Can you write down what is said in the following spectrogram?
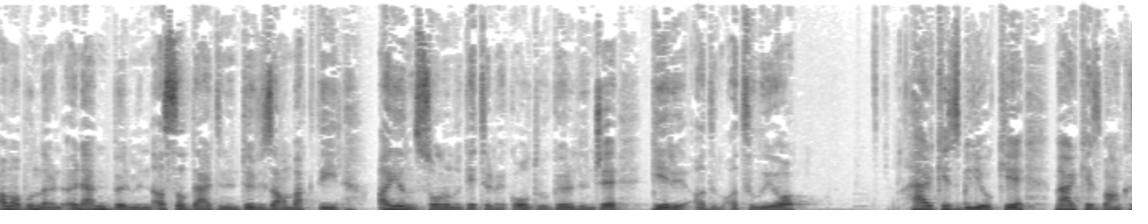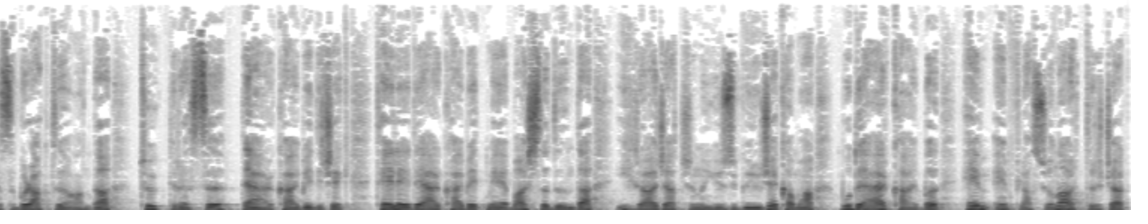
Ama bunların önemli bölümünün asıl derdinin döviz almak değil ayın sonunu getirmek olduğu görülünce geri adım atılıyor. Herkes biliyor ki Merkez Bankası bıraktığı anda Türk lirası değer kaybedecek. TL değer kaybetmeye başladığında ihracatçının yüzü gülecek ama bu değer kaybı hem enflasyonu arttıracak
